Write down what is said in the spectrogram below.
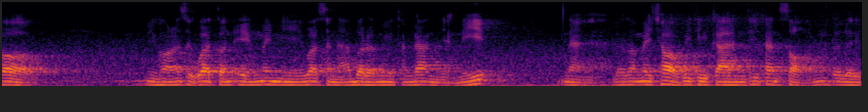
ก็ มีความรู้สึกว่าตนเองไม่มีวาสนาบารมีทางด้านอย่างนี้นะแล้วก็ไม่ชอบวิธีการที่ท่านสอนก็เลย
